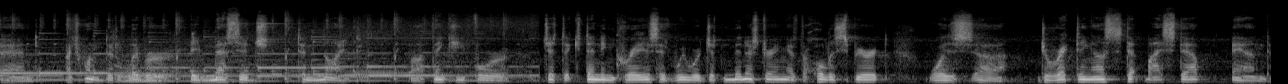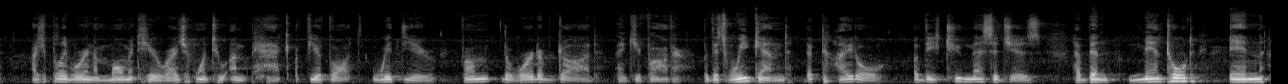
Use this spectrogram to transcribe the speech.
And I just wanted to deliver a message tonight. Uh, thank you for just extending grace as we were just ministering, as the Holy Spirit was uh, directing us step by step. And I just believe we're in a moment here where I just want to unpack a few thoughts with you from the Word of God. Thank you, Father. But this weekend, the title of these two messages have been Mantled in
